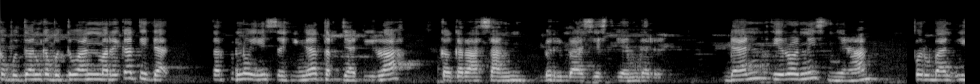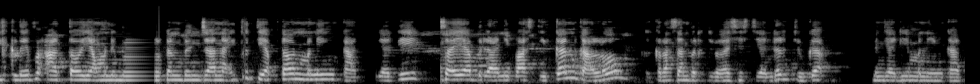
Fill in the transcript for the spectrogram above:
kebutuhan-kebutuhan mereka tidak terpenuhi sehingga terjadilah kekerasan berbasis gender. Dan ironisnya perubahan iklim atau yang menimbulkan bencana itu tiap tahun meningkat. Jadi saya berani pastikan kalau kekerasan berbasis gender juga menjadi meningkat.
